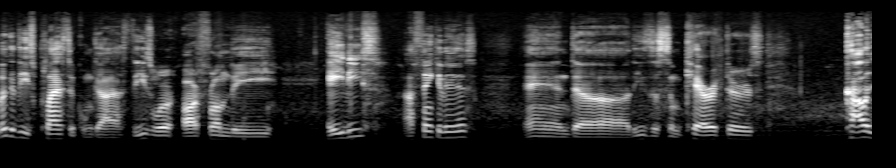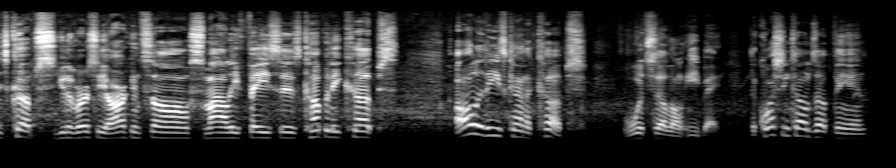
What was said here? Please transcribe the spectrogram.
Look at these plastic ones, guys. These were are from the 80s, I think it is. And uh, these are some characters. College cups, University of Arkansas, smiley faces, company cups. All of these kind of cups would sell on eBay. The question comes up then,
